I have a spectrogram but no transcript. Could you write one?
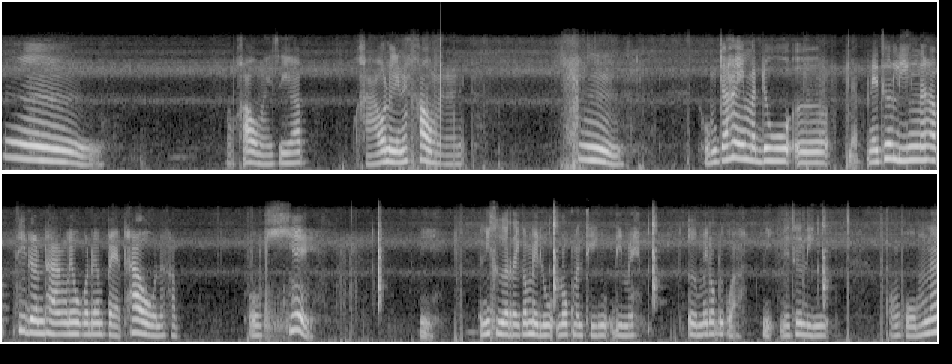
เออ เข้าใหม่สิครับ ขาวเลยนะเข้ามาเนี่ย อืม ผมจะให้มาดู เออแบบเนเธอร์ลิงนะครับ ที่เดินทางเร็วกว่าเดิมแปดเท่านะครับ โอเค นี่ อันนี้คืออะไรก็ไม่รู้ ลบมันทิ้งดีไหม เออ ไม่ลบดีกว่า นี่เนเธอร์ลิงของผมนะ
